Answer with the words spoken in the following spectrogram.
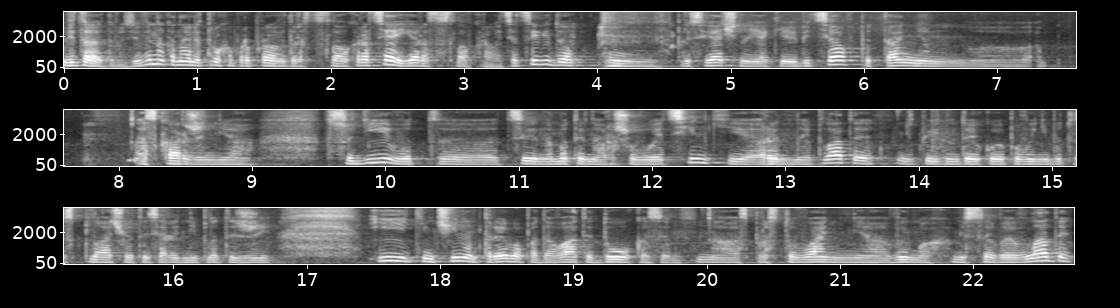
Вітаю, друзі! Ви на каналі трохи про право від Ростислава Кравця і я Ростислав Кравець. Це відео присвячено, як я і обіцяв, питанням е, оскарження в суді. От е, це нормативно-грошової оцінки, орендної плати, відповідно до якої повинні бути сплачуватися орендні платежі, і яким чином треба подавати докази на спростування вимог місцевої влади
